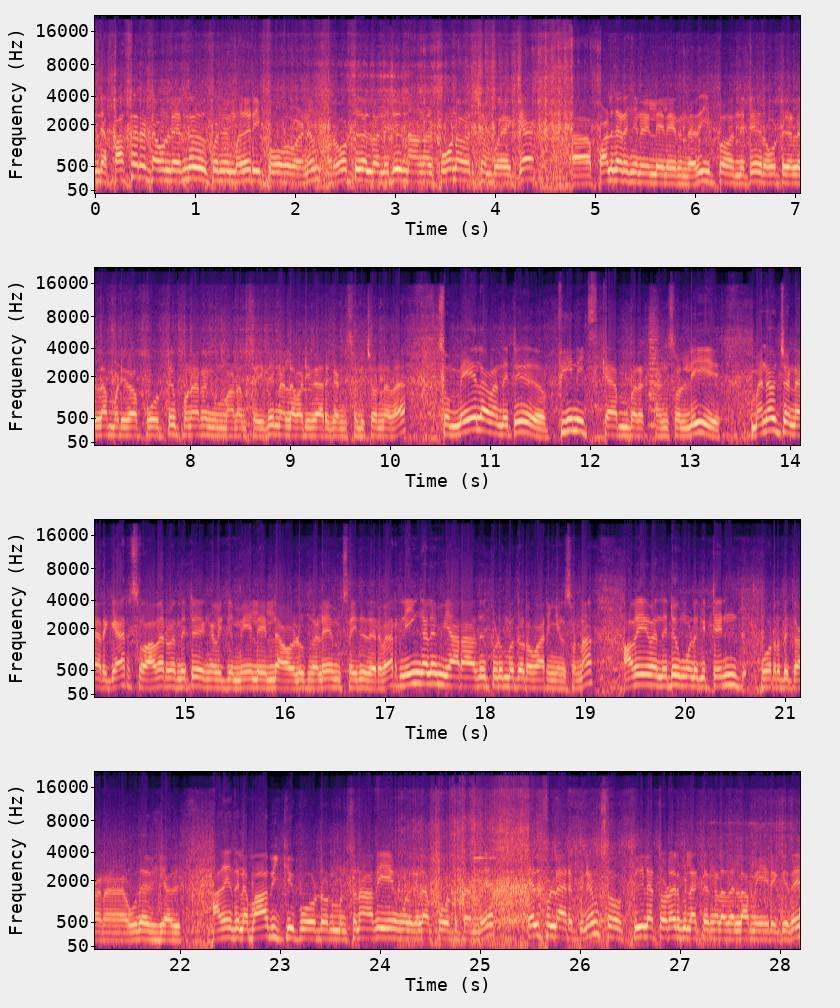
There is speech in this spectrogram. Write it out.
இந்த பசர டவுன்லேருந்து கொஞ்சம் ஏறி போக வேணும். ரோட்டுகள் வந்துட்டு நாங்கள் போன வருஷம் போயிருக்க பழுதடைஞ்ச நிலையில் இருந்தது. இப்போ வந்துட்டு ரோட்டுகள் எல்லாம் வடிவாக போட்டு புனர்நிர்மாணம் செய்து நல்ல வடிவாக இருக்குன்னு சொல்லி சொன்னவ. ஸோ மேலே வந்துட்டு ஃபீனிக்ஸ் கேம்பர்ன்னு சொல்லி மனோஜ் இருக்கார். ஸோ அவர் வந்துட்டு எங்களுக்கு மேலே இல்லை அவளுங்களையும் செய்து தருவார். நீங்களும் யாராவது குடும்பத்தோட வாரீங்கன்னு சொன்னால் அவையே வந்துட்டு உங்களுக்கு டென்ட் போடுறதுக்கான உதவிகள். அதே இதில் பாபிக்கு போடணும்னு சொன்னால் அவையே உங்களுக்கு எல்லாம் போட்டு தந்து ஹெல்ப்ஃபுல்லாக இருப்பினும். ஸோ கீழே தொடர் விளக்கங்கள் அது எல்லாமே இருக்குது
